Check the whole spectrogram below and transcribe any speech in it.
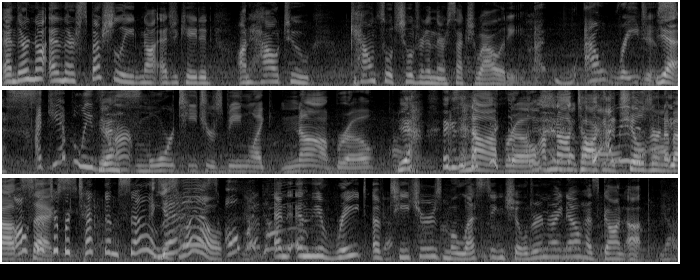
And they're not and they're especially not educated on how to counsel children in their sexuality. Outrageous. Yes. I can't believe there Yes. aren't more teachers being like, nah, bro. Yeah, exactly. Nah, bro. I'm not talking I to mean, children it's about also sex. to protect themselves Yes. as well. Oh my God. And and the rate of teachers molesting children right now has gone up. Yeah.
